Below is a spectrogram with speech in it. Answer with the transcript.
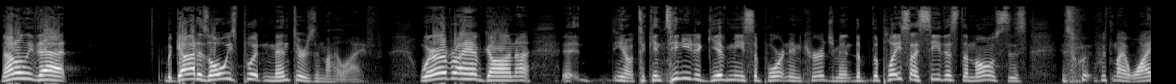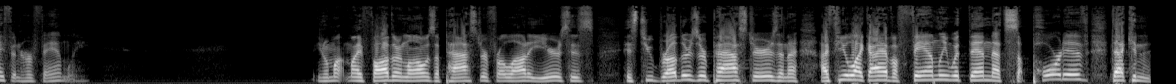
Not only that, but God has always put mentors in my life. Wherever I have gone, I, eh, you know, to continue to give me support and encouragement, the, the place I see this the most is, is with my wife and her family. You know, my, my father in law was a pastor for a lot of years. His, his two brothers are pastors, and I, I feel like I have a family with them that's supportive, that can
